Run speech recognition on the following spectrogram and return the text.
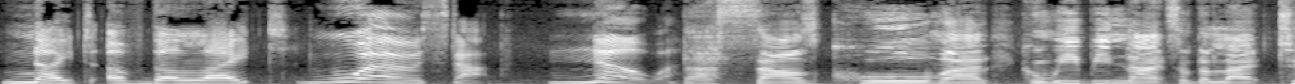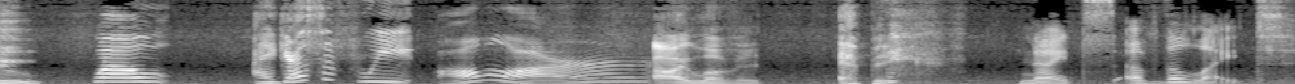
Knight of the Light? Whoa, stop. No. That sounds cool, man. Can we be knights of the light too? Well, I guess if we all are. I love it. Epic. Knights of the Light.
